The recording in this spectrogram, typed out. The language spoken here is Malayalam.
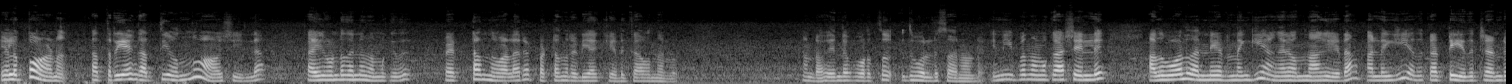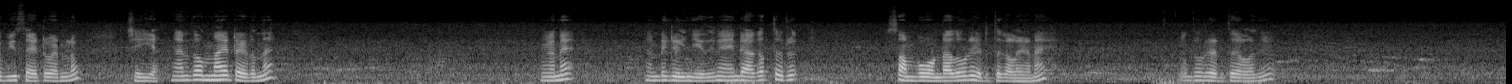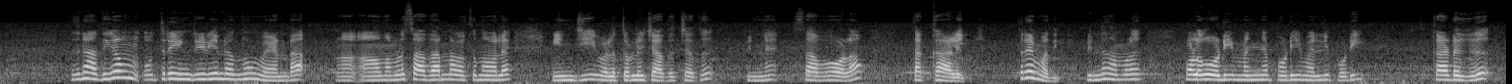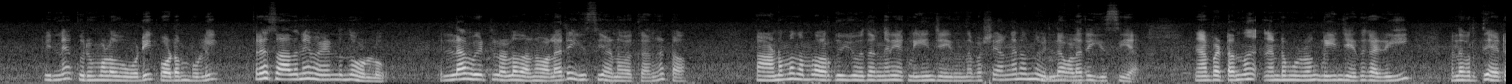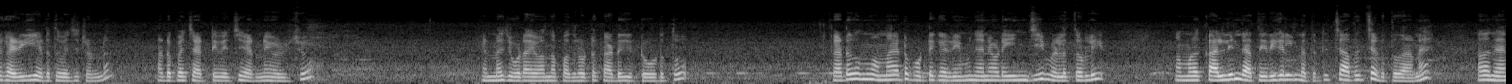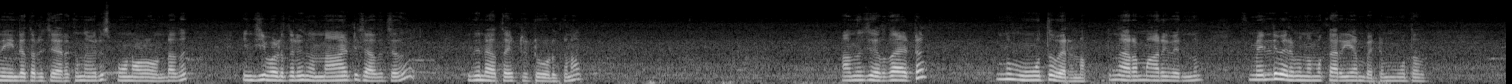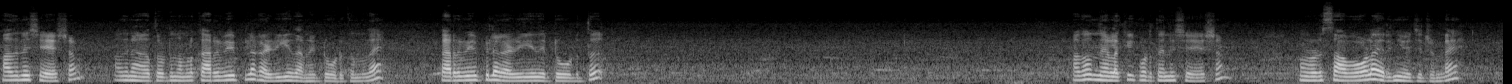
എളുപ്പമാണ്. കത്രിയും കത്തിയൊന്നും ആവശ്യമില്ല. കൈ കൊണ്ട് തന്നെ നമുക്കിത് പെട്ടെന്ന് വളരെ പെട്ടെന്ന് റെഡിയാക്കി എടുക്കാവുന്നുള്ളൂ കണ്ടോ ഇതിന്റെ പുറത്ത് ഇതുപോലൊരു സാധനമുണ്ട്. ഇനിയിപ്പോൾ നമുക്ക് ആ ഷെല്ല് അതുപോലെ തന്നെ ഇടണമെങ്കിൽ അങ്ങനെ ഒന്നാകെ ഇടാം. അല്ലെങ്കിൽ അത് കട്ട് ചെയ്തിട്ട് രണ്ട് പീസായിട്ട് വേണമല്ലോ ചെയ്യാം. ഞാനിത് ഒന്നായിട്ടാണ് ഇടുന്നത്. അങ്ങനെ രണ്ട് ക്ലീൻ ചെയ്ത്. ഇനി അതിന്റെ അകത്തൊരു സംഭവമുണ്ട് അതുകൂടെ എടുത്ത് കളയണേ. അതുകൂടെ എടുത്ത് കളഞ്ഞു. ഇതിനധികം ഒത്തിരി ഇൻഗ്രീഡിയന്റ് ഒന്നും വേണ്ട. നമ്മൾ സാധാരണ വെക്കുന്ന പോലെ ഇഞ്ചി വെളുത്തുള്ളി ചതച്ചത് പിന്നെ സവോള തക്കാളി. ഇത്രയും മതി. പിന്നെ നമ്മൾ മുളക് പൊടി മഞ്ഞൾപ്പൊടി മല്ലിപ്പൊടി കടുക് പിന്നെ കുരുമുളക് പൊടി കുടംപുളി ഇത്രയും സാധനമേ വേണ്ടുന്നുള്ളൂ എല്ലാം വീട്ടിലുള്ളതാണ്. വളരെ ഈസിയാണ് വെക്കാൻ കേട്ടോ. കാണുമ്പോൾ നമ്മൾ അവർക്ക് അയ്യോ ഇതെങ്ങനെയാണ് ക്ലീൻ ചെയ്യുന്നത്? പക്ഷേ അങ്ങനെയൊന്നുമില്ല. വളരെ ഈസിയാണ് ഞാൻ പെട്ടെന്ന് രണ്ട് മുഴുവൻ ക്ലീൻ ചെയ്ത് കഴുകി നല്ല വൃത്തിയായിട്ട് കഴുകി എടുത്ത് വെച്ചിട്ടുണ്ട്. അടുപ്പിൽ ചട്ടി വെച്ച് എണ്ണ ഒഴിച്ചു. എണ്ണ ചൂടായി വന്നപ്പോൾ അതിലോട്ട് കടുക് ഇട്ട് കൊടുത്തു. കടുക് നന്നായിട്ട് പൊട്ടിക്കഴിയുമ്പോൾ ഞാനിവിടെ ഇഞ്ചിയും വെളുത്തുള്ളി നമ്മൾ കല്ലിന്റെ അകത്ത് ഇടികല്ലിന്റെ അകത്തിട്ട് ചതച്ചെടുത്തതാണ്. അത് ഞാൻ ഇതിന്റെ അകത്തോട്ട് ചേർക്കുന്ന ഒരു സ്പൂണോളം ഉണ്ട്. അത് ഇഞ്ചി വെളുത്തുള്ളി നന്നായിട്ട് ചതച്ചത് ഇതിന്റെ അകത്തായിട്ട് ഇട്ട് കൊടുക്കണം. അന്ന് ചെറുതായിട്ട് ഒന്ന് മൂത്ത് വരണം. നിറം മാറി വരുന്നു. സ്മെല്ല് വരുമ്പോൾ നമുക്കറിയാൻ പറ്റും മൂത്തത്. അതിന് ശേഷം അതിനകത്തോട്ട് നമ്മൾ കറിവേപ്പില കഴുകിയതാണ് ഇട്ട് കൊടുക്കുന്നത്. കറിവേപ്പില കഴുകിയത് ഇട്ട് കൊടുത്ത് അതൊന്ന് ഇളക്കി കൊടുത്തതിന് ശേഷം നമ്മളൊരു സവോള അരിഞ്ഞു വെച്ചിട്ടുണ്ടേ.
